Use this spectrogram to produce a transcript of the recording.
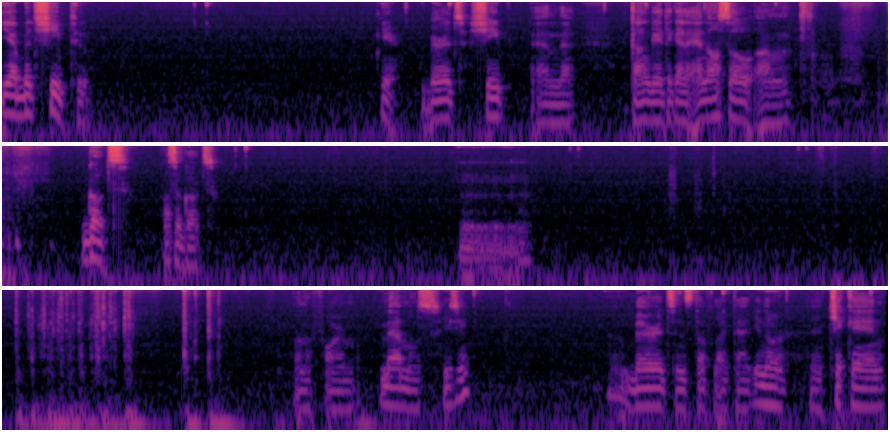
Yeah, but sheep too. Here, birds, sheep, and uh, congregate together, and also um, goats. Also goats. Hmm. On the farm, mammals. You see, birds and stuff like that. You know, chicken.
